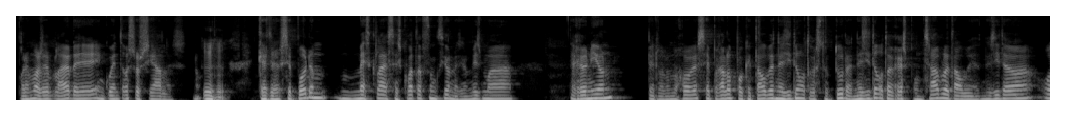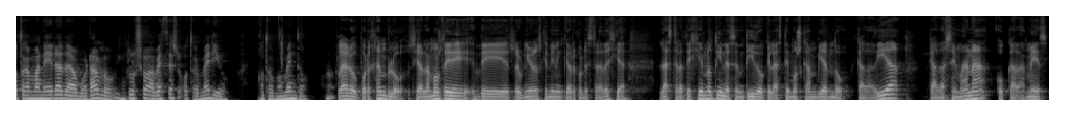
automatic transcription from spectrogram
podemos hablar de encuentros sociales. Que se pueden mezclar estas cuatro funciones en la misma reunión, pero a lo mejor es separarlo porque tal vez necesita otra estructura, necesita otro responsable tal vez, necesita otra manera de abordarlo, incluso a veces otro medio, otro momento. Claro, por ejemplo, si hablamos de, reuniones que tienen que ver con estrategia, la estrategia no tiene sentido que la estemos cambiando cada día, cada semana o cada mes.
